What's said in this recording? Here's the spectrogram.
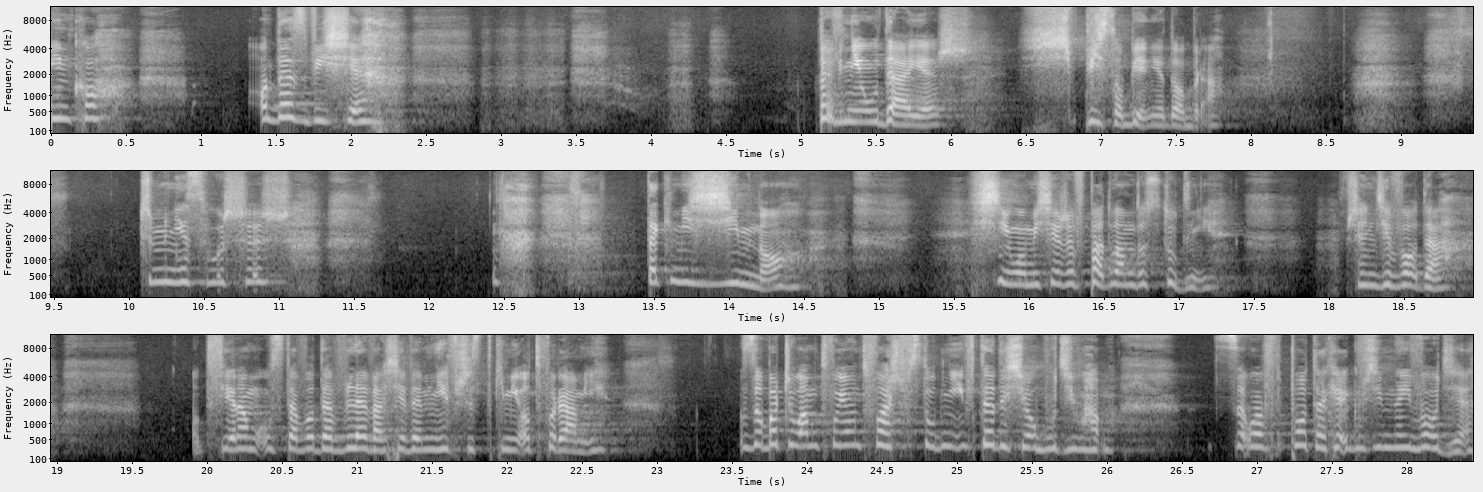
Paulinko, odezwij się. Pewnie udajesz. Śpi sobie niedobra. Czy mnie słyszysz? Tak mi zimno. Śniło mi się, że wpadłam do studni. Wszędzie woda. Otwieram usta, woda wlewa się we mnie wszystkimi otworami. Zobaczyłam twoją twarz w studni i wtedy się obudziłam. Cała w potach, jak w zimnej wodzie.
